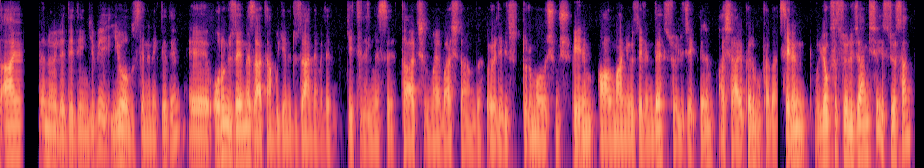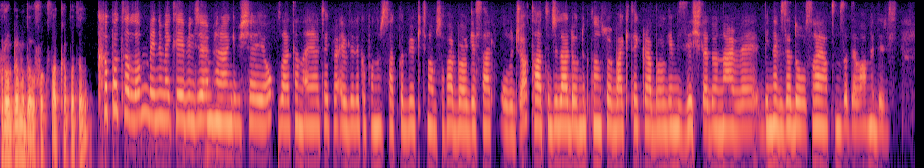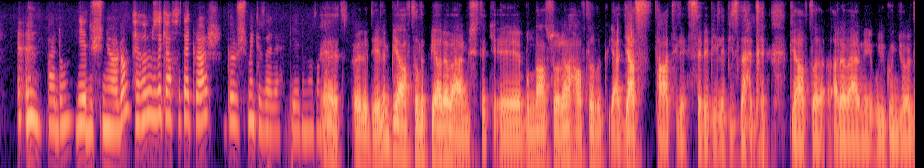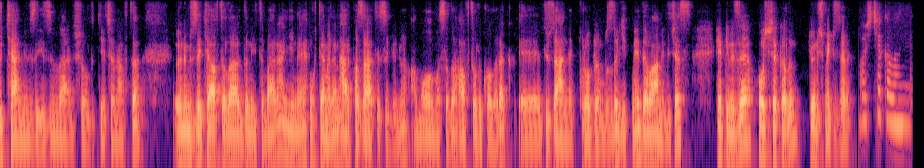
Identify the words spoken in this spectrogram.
aynen öyle dediğin gibi iyi oldu senin eklediğin. Ee, onun üzerine zaten bu yeni düzenlemelerin getirilmesi tartışılmaya başlandı. Öyle bir durum oluşmuş. Benim Almanya özelinde söyleyeceklerim aşağı yukarı bu kadar. Senin yoksa söyleyeceğim bir şey istiyorsan programı da ufak ufak kapatalım. Kapatalım. Benim ekleyebileceğim herhangi bir şey yok. Zaten eğer tekrar evlere kapanırsak da büyük ihtimal bu sefer bölgesel olacak. Tatilciler döndükten sonra belki tekrar bölgemiz yeşile döner ve bir nebze de olsa hayatımıza devam ederiz. Pardon diye düşünüyorum. E, önümüzdeki hafta tekrar görüşmek üzere diyelim o zaman. Evet öyle diyelim. Bir haftalık bir ara vermiştik. Ee, bundan sonra haftalık yani yaz tatili sebebiyle bizler de bir hafta ara vermeyi uygun gördük. Kendimize izin vermiş olduk geçen hafta. Önümüzdeki haftalardan itibaren yine muhtemelen her pazartesi günü ama olmasa da haftalık olarak e, düzenli programımızda gitmeye devam edeceğiz. Hepinize hoşçakalın. Görüşmek üzere. Hoşçakalın.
